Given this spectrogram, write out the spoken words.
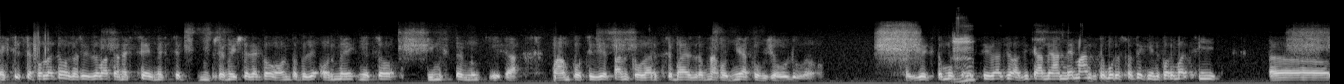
nechci se podle toho zařizovat a nechci, nechci přemýšlet jako on, protože on mi něco s tím chce vnutit a mám pocit, že pan Koler třeba je zrovna hodně jako v žoldu, jo. Takže k tomu jsem si vyjádřil. Říkám, já nemám k tomu dostatek informací. Uh,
